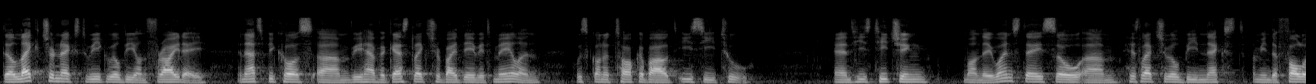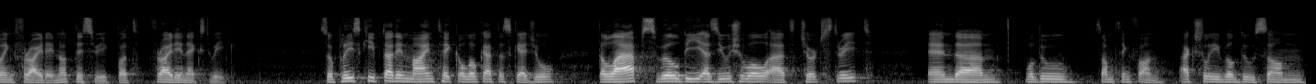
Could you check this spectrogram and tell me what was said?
the lecture next week will be on Friday. And that's because um, we have a guest lecture by David Malan who's going to talk about EC2. And he's teaching Monday, Wednesday. So um, his lecture will be next, I mean, the following Friday, not this week, but Friday next week. So please keep that in mind. Take a look at the schedule. The labs will be, as usual, at Church Street, and um, we'll do something fun. Actually, we'll do some,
